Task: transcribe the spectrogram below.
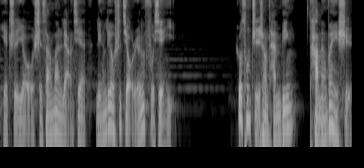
也只有十三万两千零六十九人服现役。若从纸上谈兵，他们卫士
